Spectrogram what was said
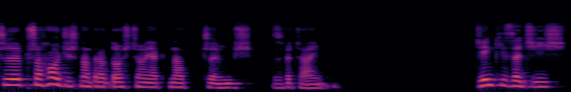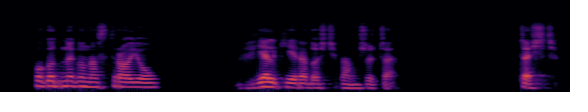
czy przechodzisz nad radością jak nad czymś zwyczajnym? Dzięki za dziś, pogodnego nastroju, wielkiej radości Wam życzę. Cześć.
